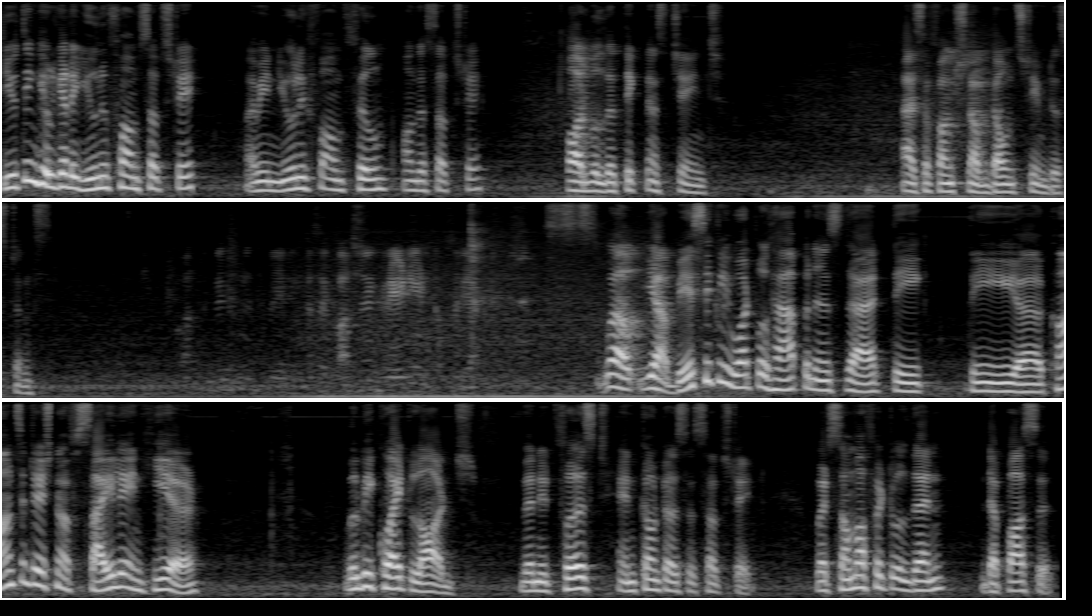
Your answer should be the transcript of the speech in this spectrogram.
Do you think you will get a uniform substrate I mean uniform film on the substrate or will the thickness change as a function of downstream distance? Concentration is varying. There's a constant gradient of the reactants. Well, yeah, basically what will happen is that the, the uh, concentration of silane here will be quite large when it first encounters the substrate, but some of it will then deposit.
